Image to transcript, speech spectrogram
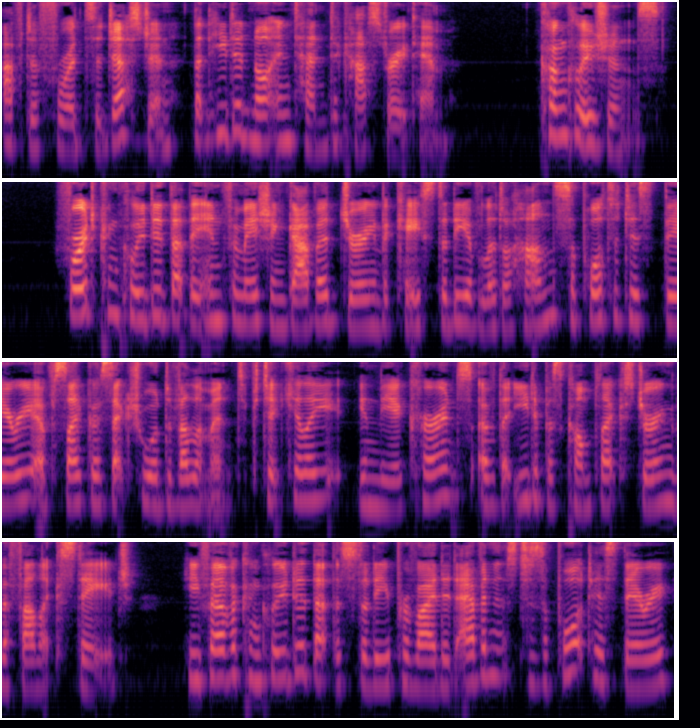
after Freud's suggestion, that he did not intend to castrate him. Conclusions Freud concluded that the information gathered during the case study of Little Hans supported his theory of psychosexual development, particularly in the occurrence of the Oedipus complex during the phallic stage. He further concluded that the study provided evidence to support his theory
